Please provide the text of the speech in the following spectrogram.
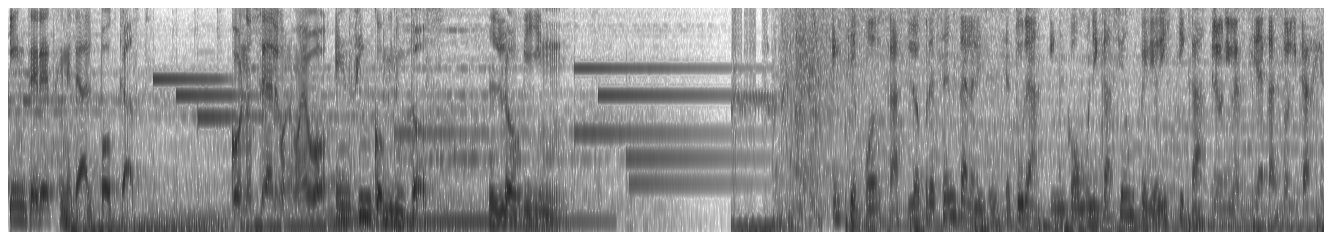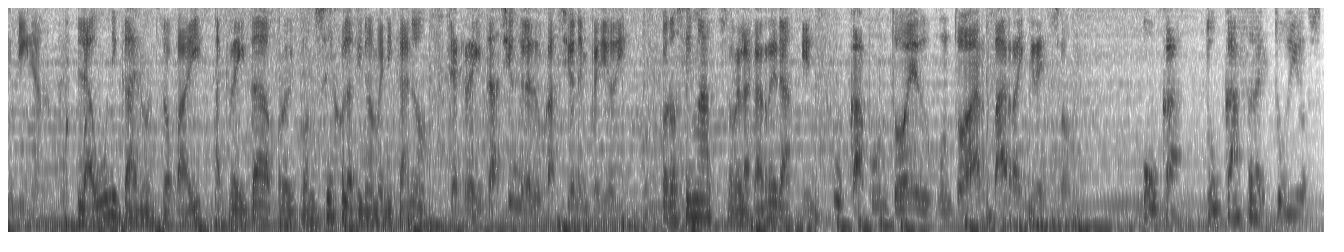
Interés General Podcast. Conoce algo nuevo en 5 minutos. Login. Este podcast lo presenta la licenciatura en Comunicación Periodística de la Universidad Católica Argentina, la única de nuestro país acreditada por el Consejo Latinoamericano de Acreditación de la Educación en Periodismo. Conoce más sobre la carrera en uca.edu.ar barra ingreso. UCA, tu casa de estudios.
